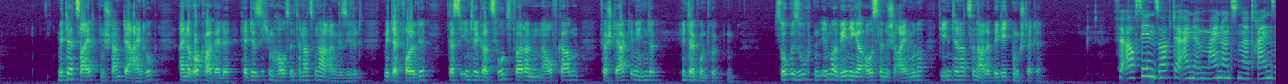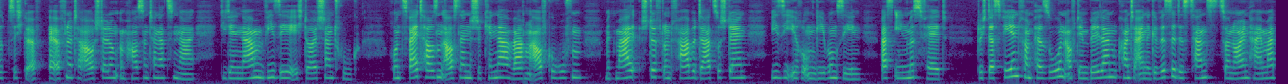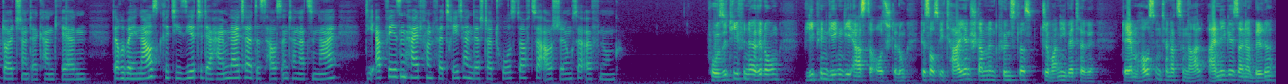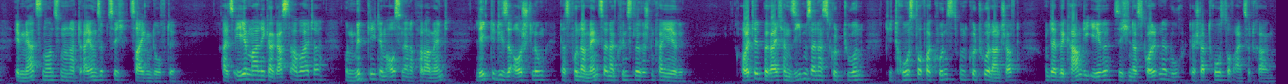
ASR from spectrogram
Mit der Zeit entstand der Eindruck, eine Rockerwelle hätte sich im Haus International angesiedelt, mit der Folge, dass die integrationsfördernden Aufgaben verstärkt in den Hintergrund rückten. So besuchten immer weniger ausländische Einwohner die internationale Begegnungsstätte. Für Aufsehen sorgte eine im Mai 1973 eröffnete Ausstellung im Haus International, die den Namen Wie sehe ich Deutschland trug. Rund 2000 ausländische Kinder waren aufgerufen, mit Malstift und Farbe darzustellen, wie sie ihre Umgebung sehen, was ihnen missfällt. Durch das Fehlen von Personen auf den Bildern konnte eine gewisse Distanz zur neuen Heimat Deutschland erkannt werden. Darüber hinaus kritisierte der Heimleiter des Haus International die Abwesenheit von Vertretern der Stadt Troisdorf zur Ausstellungseröffnung. Positiv in Erinnerung blieb hingegen die erste Ausstellung des aus Italien stammenden Künstlers Giovanni Vettere, der im Haus International einige seiner Bilder im März 1973 zeigen durfte. Als ehemaliger Gastarbeiter und Mitglied im Ausländerparlament legte diese Ausstellung das Fundament seiner künstlerischen Karriere. Heute bereichern sieben seiner Skulpturen die Troisdorfer Kunst und Kulturlandschaft und er bekam die Ehre, sich in das Goldene Buch der Stadt Troisdorf einzutragen.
